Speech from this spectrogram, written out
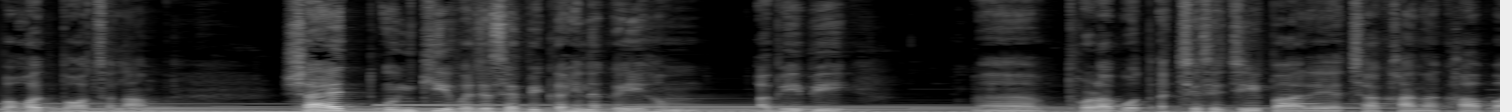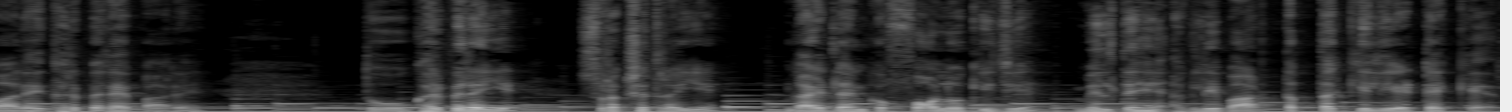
बहुत बहुत सलाम। शायद उनकी वजह से भी कहीं ना कहीं हम अभी भी थोड़ा बहुत अच्छे से जी पा रहे अच्छा खाना खा पा रहे घर पे रह पा रहे तो घर पे रहिए, सुरक्षित रहिए गाइडलाइन को फॉलो कीजिए, मिलते हैं अगली बार, तब तक के लिए टेक केयर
